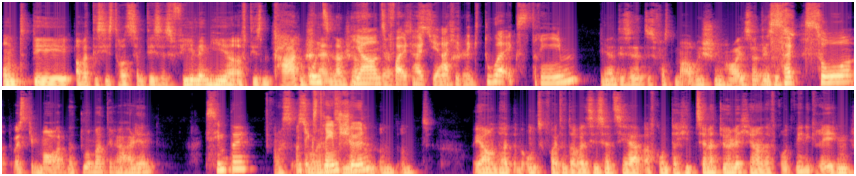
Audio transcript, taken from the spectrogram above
Und die, aber das ist trotzdem dieses Feeling hier auf diesen kargen Uns, Steinlandschaften. ja, uns gefällt halt die so Architektur extrem. Ja, diese, diese fast maurischen Häuser, dieses, ist halt so alles gemauert, Naturmaterialien. simpel. alles Und so extrem schön. Und, und, und ja, und halt uns gefällt halt, aber es ist halt sehr aufgrund der Hitze natürlich, ja, und aufgrund wenig Regen,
